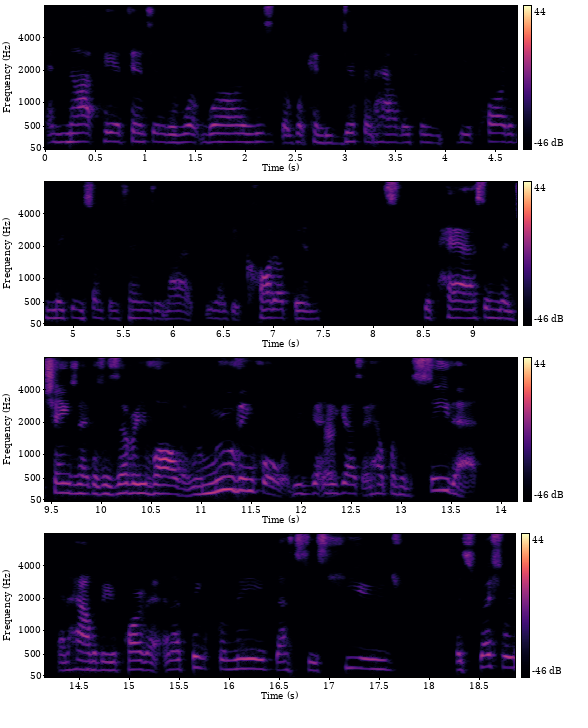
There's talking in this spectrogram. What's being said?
and not pay attention to what was, but what can be different. How they can be a part of making something change, and not you know get caught up in the past and then changing that because it's ever evolving. We're moving forward. You, you guys are helping them see that and how to mm-hmm. be a part of that. And I think for me, that's just huge, especially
